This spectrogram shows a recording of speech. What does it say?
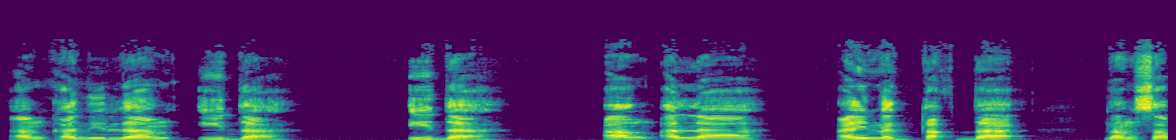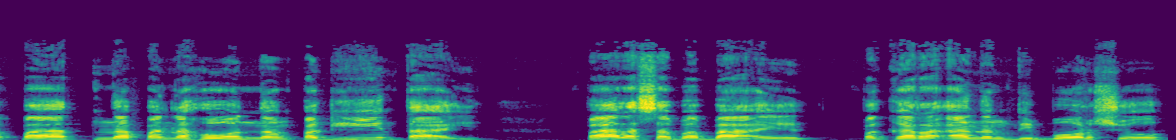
ang kanilang ida. Ida, ang ala ay nagtakda ng sapat na panahon ng paghihintay para sa babae pagkaraan ng diborsyo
